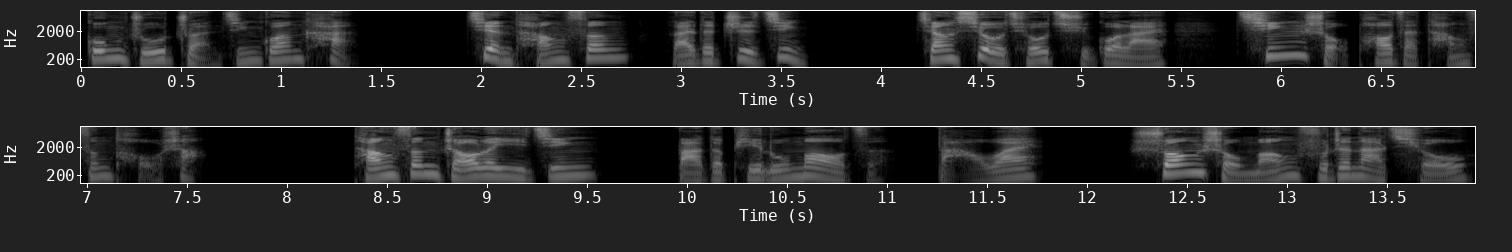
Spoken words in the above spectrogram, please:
公主转经观看，见唐僧来的致敬，将绣球取过来。亲手抛在唐僧头上，唐僧着了一惊，把个皮卢帽子打歪，双手忙扶着那球，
